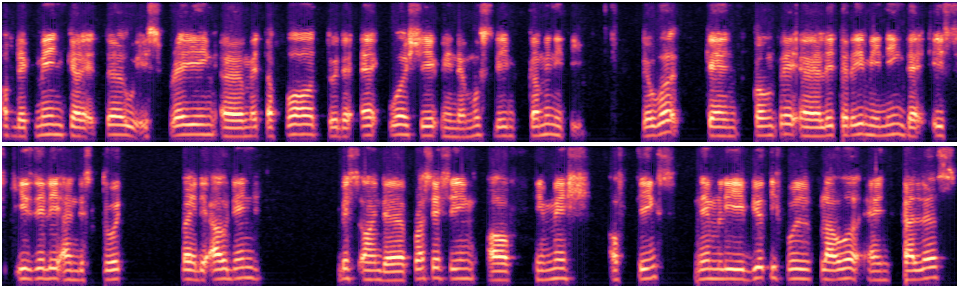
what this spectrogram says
of the main character who is praying a metaphor to the act worship in the Muslim community. The work can convey a literary meaning that is easily understood by the audience based on the processing of image of things, namely beautiful flower and colors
